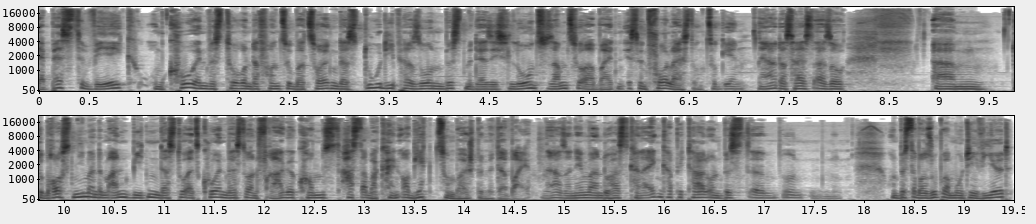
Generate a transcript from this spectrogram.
der beste Weg, um Co-Investoren davon zu überzeugen, dass du die Person bist, mit der sich lohnt, zusammenzuarbeiten, ist in Vorleistung zu gehen. Ja, das heißt also, ähm, Du brauchst niemandem anbieten, dass du als Co-Investor in Frage kommst, hast aber kein Objekt zum Beispiel mit dabei. Ja, also nehmen wir an, du hast kein Eigenkapital und bist, äh, und bist aber super motiviert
